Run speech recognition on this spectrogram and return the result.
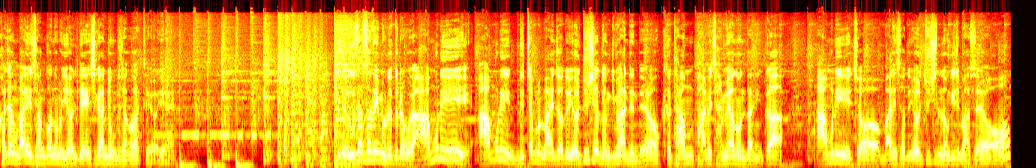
가장 많이 잔 거는 14시간 정도 잔 것 같아요. 예. 근데 의사 선생님이 그러더라고요. 아무리 아무리 늦잠을 많이 자도 12시간 넘기면 안 된대요. 그 다음 밤에 잠이 안 온다니까 아무리 저 많이 자도 12시를 넘기지 마세요.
